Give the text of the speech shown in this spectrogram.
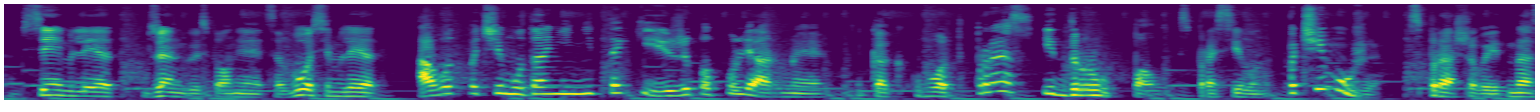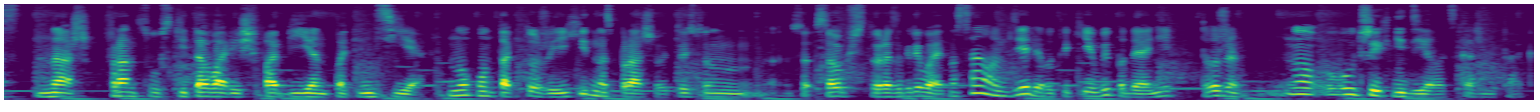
там, 7 лет, Django исполняется 8 8 лет. А вот почему-то они не такие же популярные, как WordPress и Drupal, спросил он. Почему же? спрашивает нас наш французский товарищ Фабиен Патенсье. Ну, он так тоже ехидно спрашивает, то есть он сообщество разогревает. На самом деле, вот такие выпады, они тоже, ну, лучше их не делать, скажем так.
